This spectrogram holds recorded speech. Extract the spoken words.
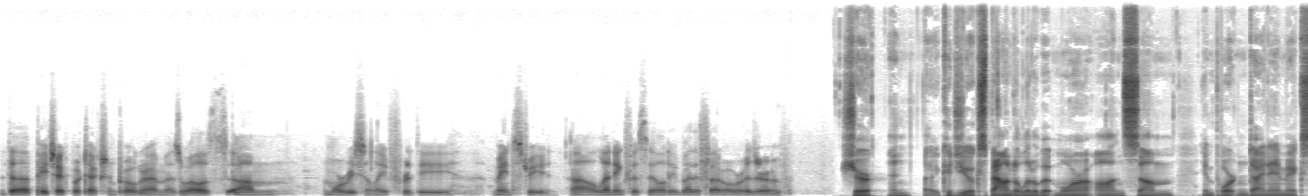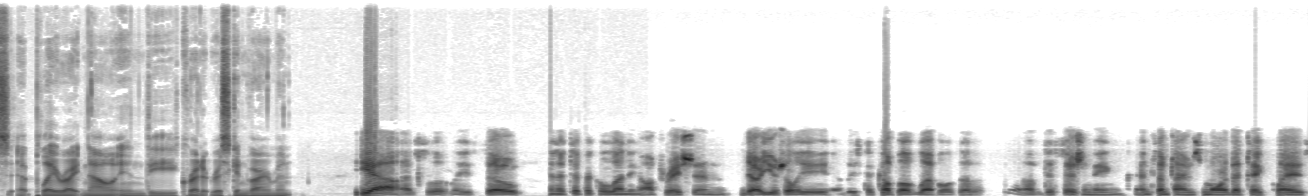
the Paycheck Protection Program as well as um, more recently for the Main Street uh, lending facility by the Federal Reserve. Sure. And uh, could you expound a little bit more on some important dynamics at play right now in the credit risk environment? Yeah, absolutely. So, in a typical lending operation, there are usually at least a couple of levels of, of decisioning and sometimes more that take place.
